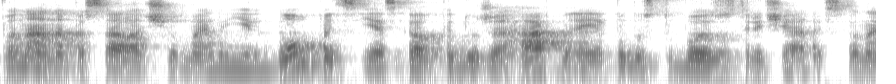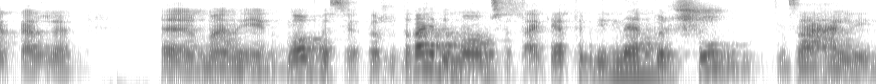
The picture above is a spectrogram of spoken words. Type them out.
вона написала, що в мене є хлопець. Я сказав, ти дуже гарна, я буду з тобою зустрічатись. Вона каже. «Е, в мене є хлопець, я кажу, давай домовимося так, я тобі не пишу взагалі.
